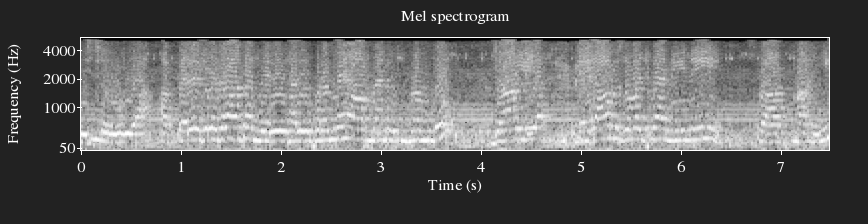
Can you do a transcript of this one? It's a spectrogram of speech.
निश्चय हो गया। अब पहले लग रहा था, मेरे खाली ब्रह्म है और मैंने उस ब्रह्म को जान लिया। मेरा समझ में नहीं नहीं, स्वात्मा ही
